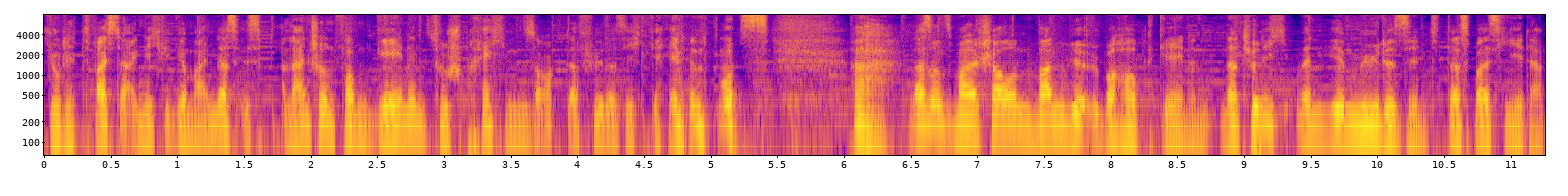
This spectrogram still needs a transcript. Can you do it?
Judith, weißt du eigentlich, wie gemein das ist? Allein schon vom Gähnen zu sprechen sorgt dafür, dass ich gähnen muss. Lass uns mal schauen, wann wir überhaupt gähnen. Natürlich, wenn wir müde sind, das weiß jeder.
